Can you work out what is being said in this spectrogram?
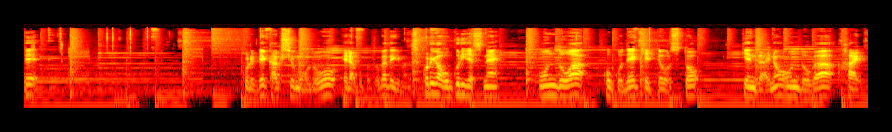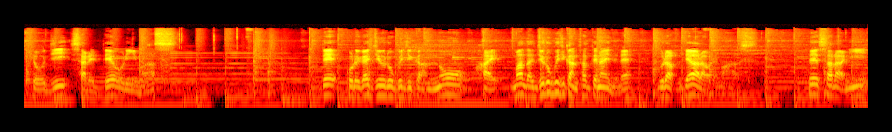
でこれで各種モードを選ぶことができます。これが送りですね。温度はここで決定を押すと現在の温度が、はい、表示されております。でこれが16時間の、はい、まだ16時間経ってないんでねグラフで現れます。でさらに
